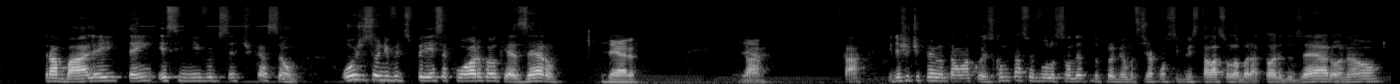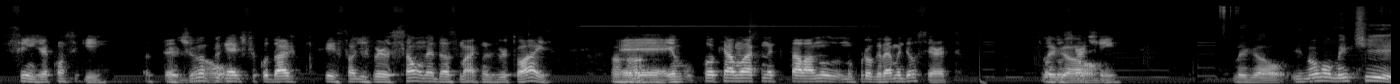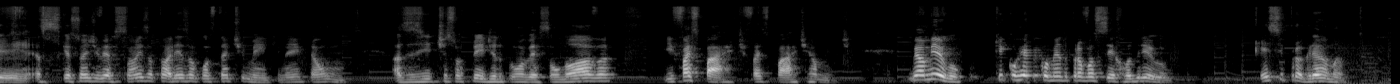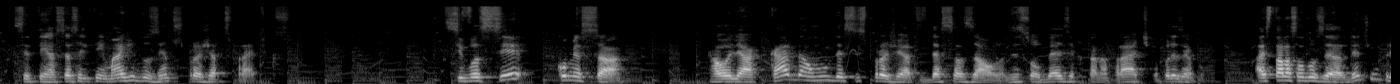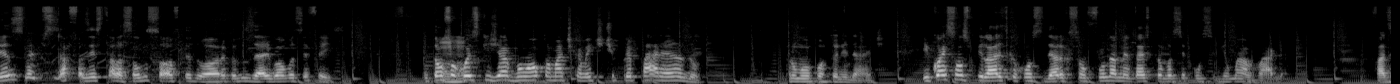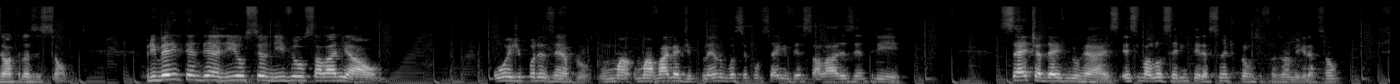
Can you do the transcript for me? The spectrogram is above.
trabalha e tem esse nível de certificação. Hoje, o seu nível de experiência com Oracle é o quê? Zero? Zero. Zero. Tá. tá. E deixa eu te perguntar uma coisa: como está a sua evolução dentro do programa? Você já conseguiu instalar seu laboratório do zero ou não? Sim, já consegui. Eu tive uma pequena dificuldade com questão de versão né, das máquinas virtuais, Uhum. É, eu coloquei a máquina que está lá no, no programa e deu certo. Legal. certinho. Legal. E normalmente essas questões de versões atualizam constantemente, né? Então, às vezes a gente é surpreendido por uma versão nova e faz parte, faz parte realmente. Meu amigo, o que, que eu recomendo para você, Rodrigo? Esse programa, você tem acesso, ele tem mais de 200 projetos práticos. Se você começar a olhar cada um desses projetos, dessas aulas, e souber executar na prática, por exemplo, a instalação do zero. Dentro de empresa, você vai precisar fazer a instalação do software do Oracle do zero, igual você fez. Então, uhum. são coisas que já vão automaticamente te preparando para uma oportunidade. E quais são os pilares que eu considero que são fundamentais para você conseguir uma vaga? Fazer uma transição. Primeiro, entender ali o seu nível salarial. Hoje, por exemplo, uma, uma vaga de pleno, você consegue ver salários entre 7 a 10 mil reais. Esse valor seria interessante para você fazer uma migração?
